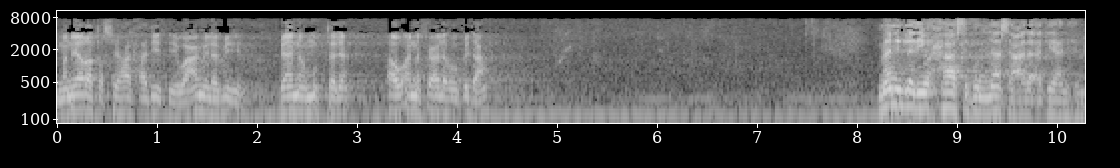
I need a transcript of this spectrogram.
من يرى تصحيح الحديث وعمل به بأنه مبتدع أو أن فعله بدعة؟ من الذي يحاسب الناس على أديانهم؟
